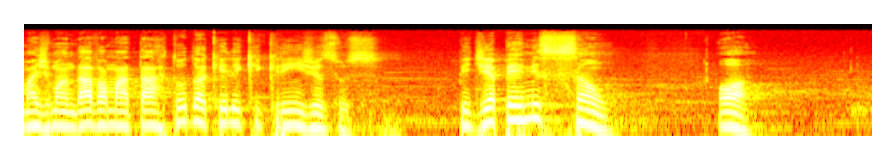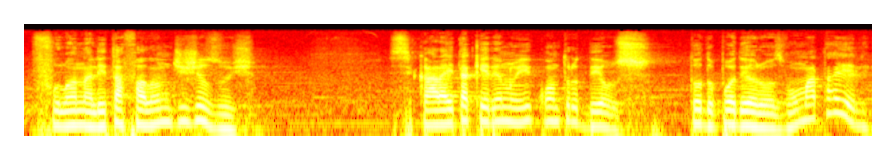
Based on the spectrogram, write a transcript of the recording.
mas mandava matar todo aquele que cria em Jesus. Pedia permissão. Ó, fulano ali está falando de Jesus. Esse cara aí está querendo ir contra o Deus Todo-Poderoso. Vamos matar ele.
